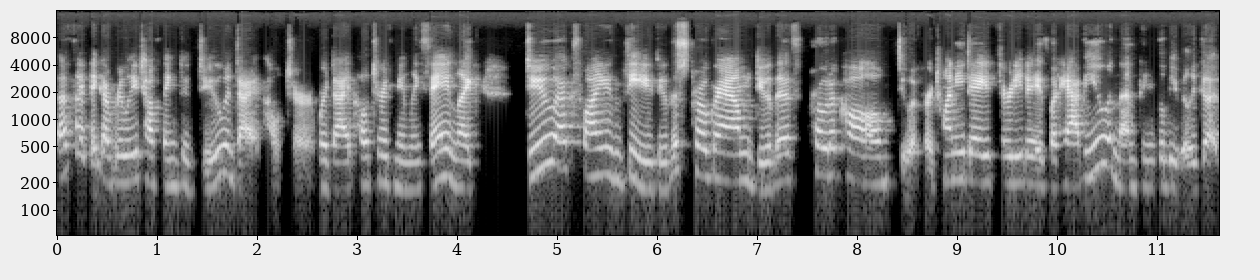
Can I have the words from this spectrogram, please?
that's i think a really tough thing to do in diet culture where diet culture is mainly saying like do x y and z do this program do this protocol do it for 20 days 30 days what have you and then things will be really good.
